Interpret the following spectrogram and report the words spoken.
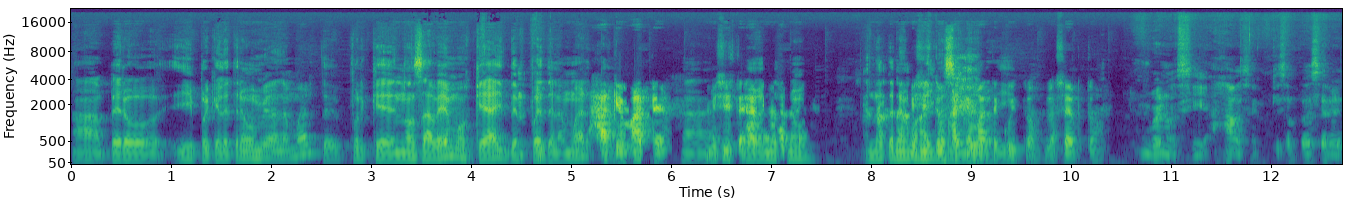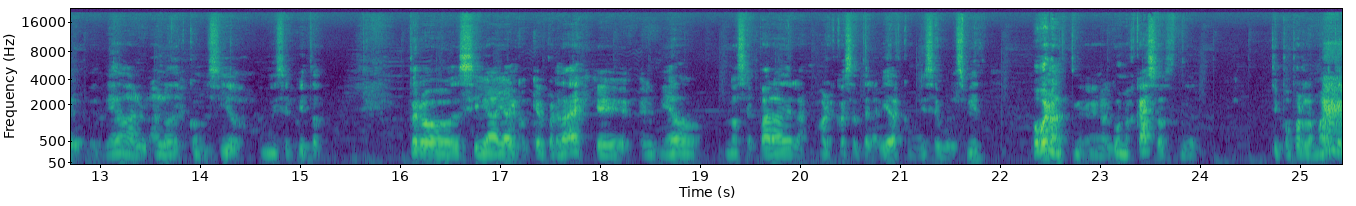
Ah, pero ¿y por qué le tenemos miedo a la muerte? Porque no sabemos qué hay después de la muerte. Jaque mate. Ah, Me hiciste jaque no Tenemos, no tenemos Me un jaque mate, cuito, lo acepto. Bueno, sí, ajá, o sea, quizá puede ser el, miedo a, lo desconocido, como dice Cuito. Pero si hay algo que es verdad es que el miedo nos separa de las mejores cosas de la vida, como dice Will Smith o bueno, en algunos casos, tipo por la muerte,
